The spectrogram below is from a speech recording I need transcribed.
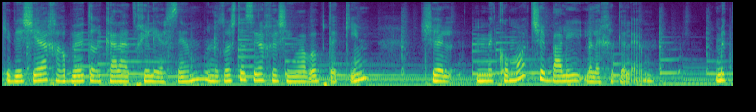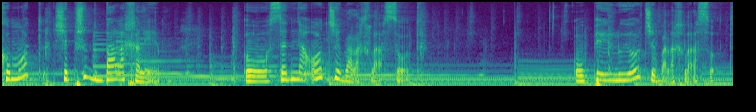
כדי שיהיה לך הרבה יותר קל להתחיל ליישם. אני רוצה שתעשי לך רשימה בפתקים של מקומות שבא לי ללכת אליהם. מקומות שפשוט בא לך עליהם, או סדנאות שבא לך לעשות, או פעילויות שבא לך לעשות,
